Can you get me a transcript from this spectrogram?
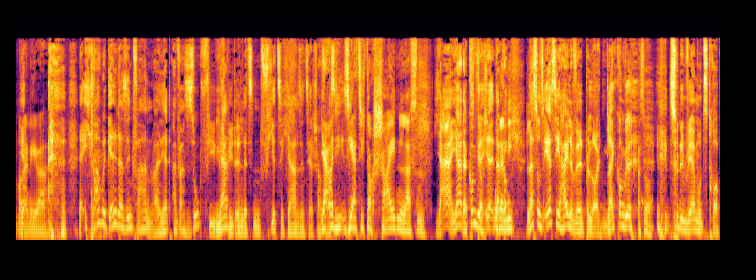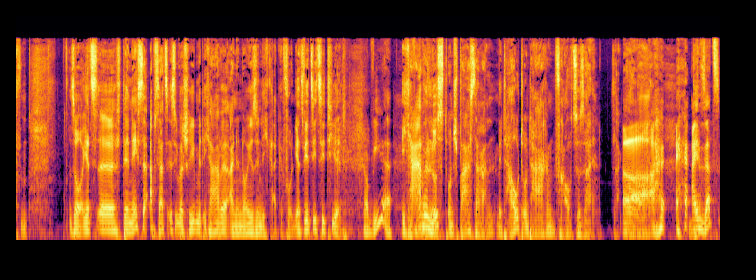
mein Lieber. ja, ich glaube, Gelder sind vorhanden, weil sie hat einfach so viel Ja. gespielt in den letzten 40 Jahren sind es jetzt schon Ja, fast. aber die, sie hat sich doch scheiden lassen. Ja, ja, da kommen wir. doch- ja, da oder komm- nicht? Lass uns erst die heile Welt beleuchten. Gleich kommen wir so. zu den Wermutstropfen. So, jetzt äh, der nächste Absatz ist überschrieben mit Ich habe eine neue Sinnlichkeit gefunden. Jetzt wird sie zitiert. Schon wieder. Ich habe Lust und Spaß daran, mit Haut und Haaren Frau zu sein. Sagt Ah. Ein Satz,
